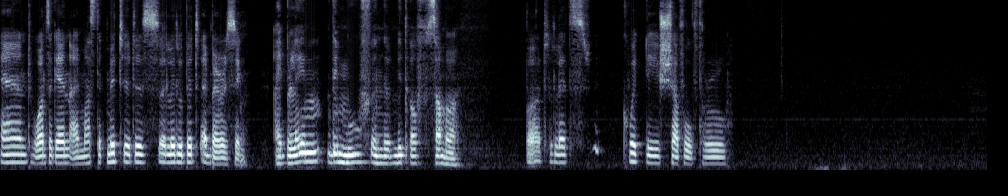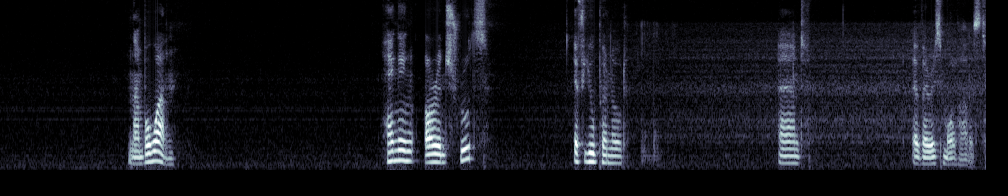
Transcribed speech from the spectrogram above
And once again, I must admit it is a little bit embarrassing. I blame the move in the mid of summer but let's quickly shuffle through. Number one. Hanging orange fruits, a few per node, and a very small harvest.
